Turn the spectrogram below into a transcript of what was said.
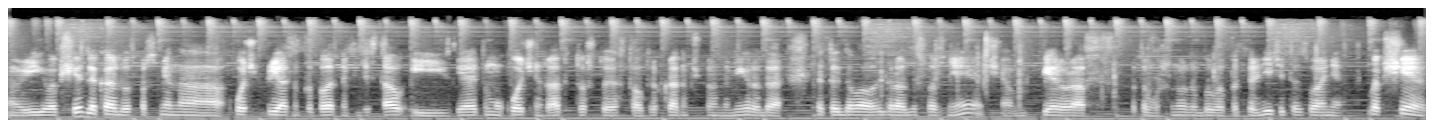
И вообще для каждого спортсмена очень приятно попадать на пьедестал, и я этому очень рад, то, что я стал трехкратным чемпионом мира, да, это давалось гораздо сложнее, чем первый раз, потому что нужно было подтвердить это звание. Вообще,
